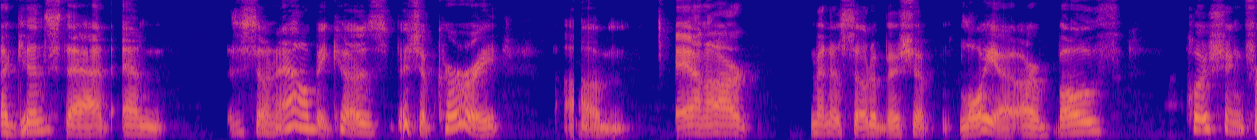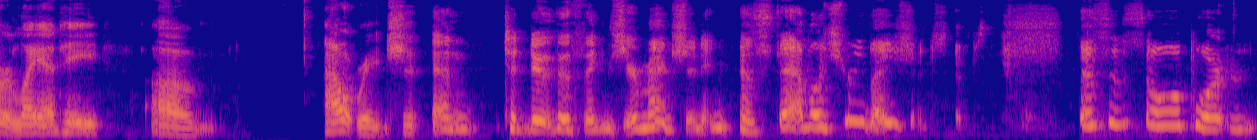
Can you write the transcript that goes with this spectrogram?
against that. And so now, because Bishop Curry um, and our Minnesota Bishop Loya are both pushing for laity um, outreach and to do the things you're mentioning, establish relationships. This is so important.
